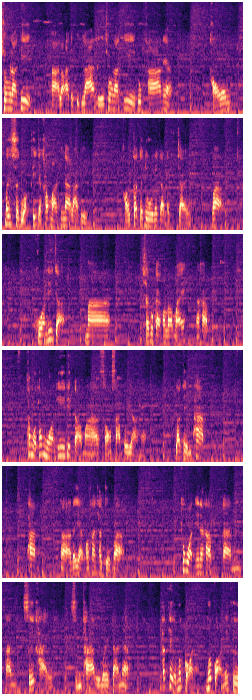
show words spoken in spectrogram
ช่วงเวลาที่เราอาจจะปิดร้าน หรือช่วงเวลาที่ลูกค้าเนี่ยเขาไม่สะดวกที่จะเข้ามาที่หน้าร้านเองเขาก็จะดูในการตัดสินใจว่า ควรที่จะมาใช้บริการของเราไหมนะครับ ทั้งหมดทั้งมวลที่ที่กล่าวมา 2-3 ตัวอย่างเนี่ยเราจะเห็นภาพภาพาได้อย่างค่อนข้างชัดเจนว่า ทุกวันนี้นะครับการการซื้อขายสินค้าหรือบริการเนี่ยถ้าเทียบกับเมื่อก่อน เมื่อก่อนนี่คือ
